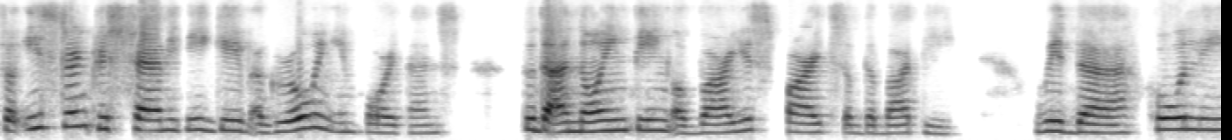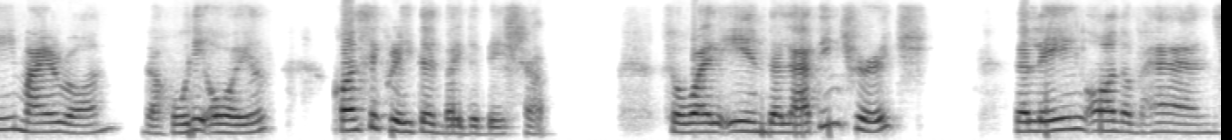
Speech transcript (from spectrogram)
So Eastern Christianity gave a growing importance to the anointing of various parts of the body with the holy myron, the holy oil, consecrated by the bishop. So while in the Latin Church, the laying on of hands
